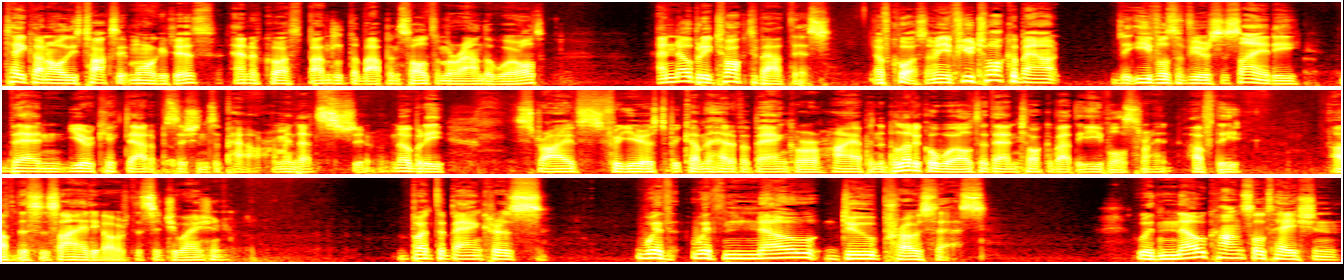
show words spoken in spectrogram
take on all these toxic mortgages, and of course bundled them up and sold them around the world. And nobody talked about this. Of course, I mean, if you talk about the evils of your society, then you're kicked out of positions of power. I mean, that's you know, nobody strives for years to become the head of a bank or high up in the political world to then talk about the evils, right, of the of the society or of the situation. But the bankers, with with no due process, with no consultation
